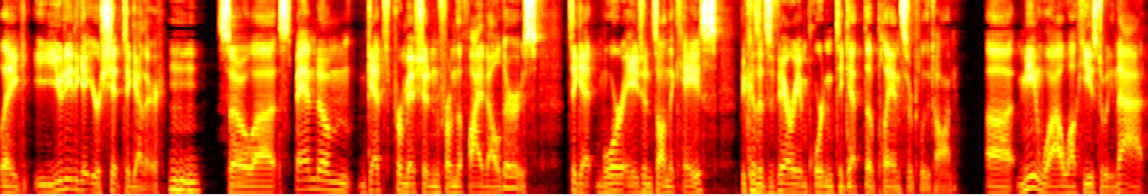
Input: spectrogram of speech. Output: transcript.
Like, you need to get your shit together." So uh, Spandam gets permission from the five elders to get more agents on the case because it's very important to get the plans for Pluton. Uh, meanwhile, while he's doing that,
